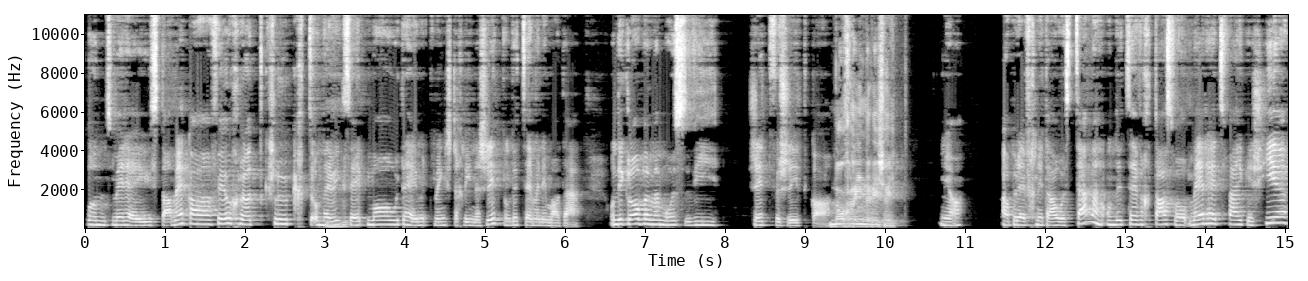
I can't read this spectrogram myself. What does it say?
Und wir haben uns da mega viel Kröte geschluckt und haben Mhm. gesagt, mal, dann haben wir zumindest einen kleinen Schritt und jetzt haben wir nicht mal den. Und ich glaube, man muss wie Schritt für Schritt gehen. Noch kleinere Schritt. Ja. Aber einfach nicht alles zusammen. Und jetzt einfach das, was mehrheitsfähig ist hier,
